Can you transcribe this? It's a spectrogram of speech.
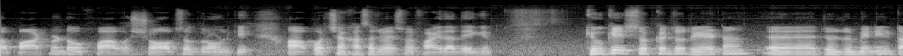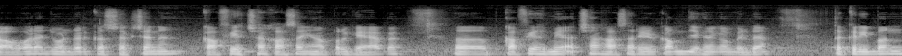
अपार्टमेंट हो ख्वाह वो शॉप्स हो ग्राउंड की, आपको अच्छा खासा जो है इसमें फ़ायदा देगी। क्योंकि इस वक्त जो रेट है जो जो मीनिंग टावर है, जो अंडर कंस्ट्रक्शन है, काफ़ी अच्छा खासा यहाँ पर गैप है। काफ़ी हमें अच्छा खासा रेट कम देखने को मिल रहा है। तकरीबन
